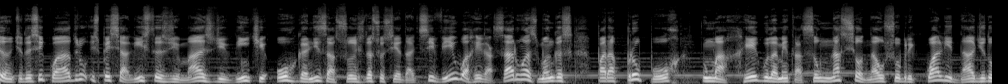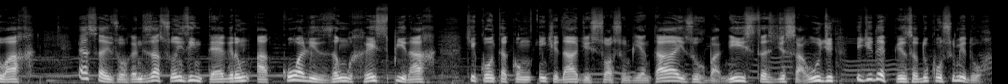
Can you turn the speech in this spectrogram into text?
Diante desse quadro, especialistas de mais de 20 organizações da sociedade civil arregaçaram as mangas para propor uma regulamentação nacional sobre qualidade do ar. Essas organizações integram a Coalizão Respirar, que conta com entidades socioambientais, urbanistas, de saúde e de defesa do consumidor.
